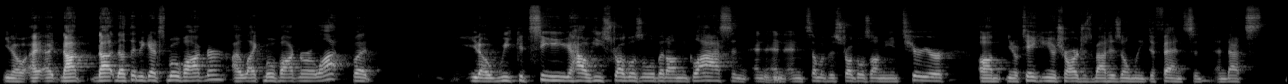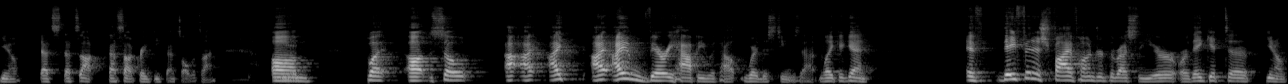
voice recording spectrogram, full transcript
you know, I, I not not nothing against Mo Wagner. I like Mo Wagner a lot, but you know, we could see how he struggles a little bit on the glass and and and, and some of his struggles on the interior. Um, you know, taking a charge is about his only defense, and and that's you know that's that's not that's not great defense all the time. Um, but uh, so I I I I am very happy with how where this team's at. Like again, if they finish 500 the rest of the year or they get to you know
